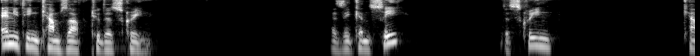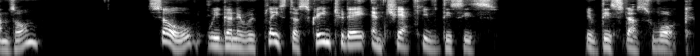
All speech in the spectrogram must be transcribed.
anything comes up to the screen as you can see, the screen comes on. So we're going to replace the screen today and check if this is if this does work.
